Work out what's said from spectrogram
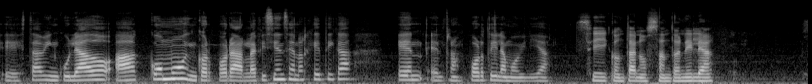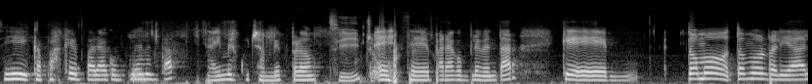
eh, está vinculado a cómo incorporar la eficiencia energética en el transporte y la movilidad. Sí, contanos, Antonella. Sí, capaz que para complementar, ahí me escuchan bien, perdón. Sí. Este, para complementar, que mm, tomo, tomo en realidad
